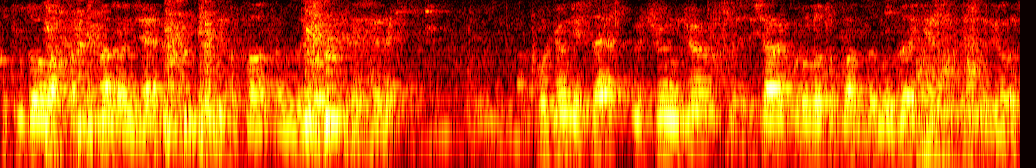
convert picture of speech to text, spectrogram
Kutlu Doğum Haftası'ndan önce ikinci toplantımızı gerçekleştirdik. Bugün ise üçüncü istişare kurulu toplantımızı gerçekleştiriyoruz.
